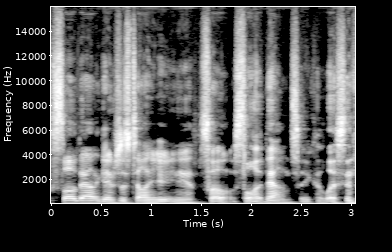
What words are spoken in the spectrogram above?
slow down. The game's just telling you you need to slow slow it down so you can listen.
